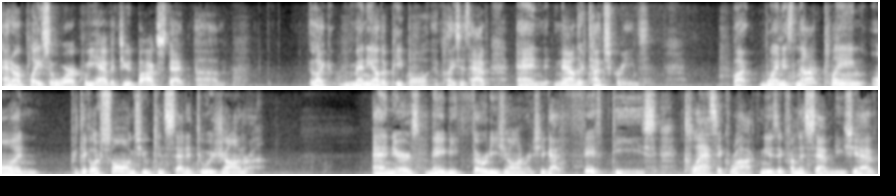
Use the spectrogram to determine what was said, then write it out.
At our place of work, we have a jukebox that, um, like many other people places have, and now they're touchscreens. But when it's not playing on particular songs, you can set it to a genre. And there's maybe 30 genres. You got 50s, classic rock, music from the 70s, you have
